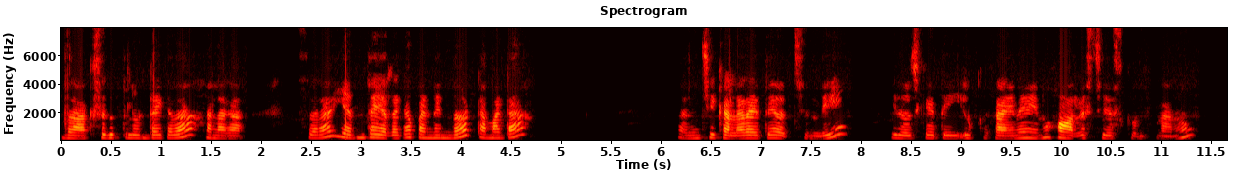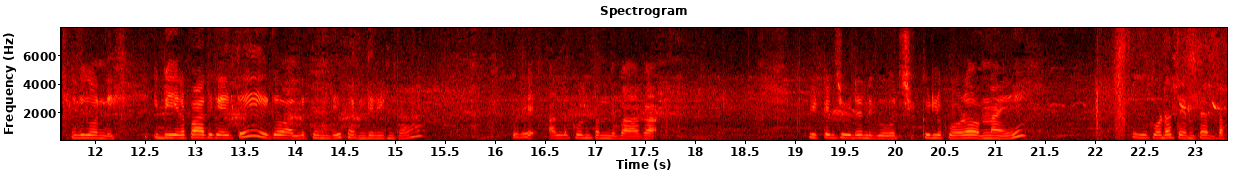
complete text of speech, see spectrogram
ద్రాక్ష గుత్తులు ఉంటాయి కదా అలాగా. సరే ఎంత ఎర్రగా పండిందో టమాటా. మంచి కలర్ అయితే వచ్చింది. ఈ రోజుకైతే ఈ ఒక్క కాయనే నేను హార్వెస్ట్ చేసుకుంటున్నాను. ఇదిగోండి ఈ బీరపాదికి అయితే ఇగో అల్లుకుంది పందిరి ఇంకా ఇప్పుడే అల్లుకుంటుంది బాగా. ఇక్కడ చూడండి గోరు చిక్కుళ్ళు కూడా ఉన్నాయి. ఇవి కూడా తెంపేద్దాం.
